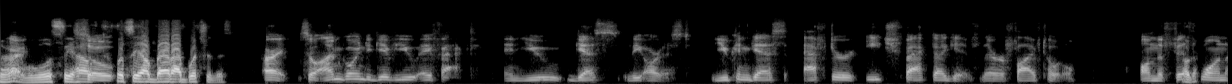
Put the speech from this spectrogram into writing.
All right, right. well, let's see how So- let's see how bad I butcher this. All right. So I'm going to give you a fact and you guess the artist. You can guess after each fact I give. There are five total. On the fifth Okay. one,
